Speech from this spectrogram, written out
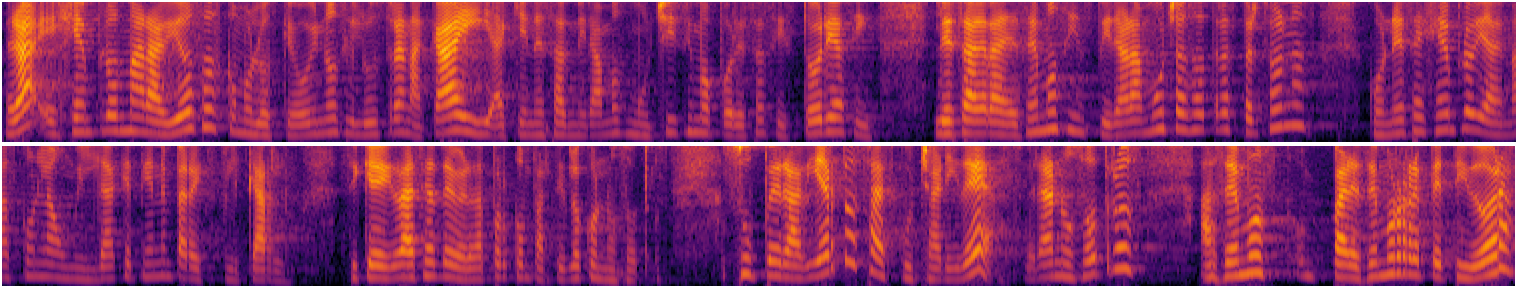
¿verdad? ejemplos maravillosos como los que hoy nos ilustran acá y a quienes admiramos muchísimo por esas historias y les agradecemos inspirar a muchas otras personas con ese ejemplo y además con la humildad que tienen para explicarlo. Así que gracias de verdad por compartirlo con nosotros. Súper abiertos a escuchar ideas, ¿verdad? Nosotros hacemos, parecemos repetidora,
